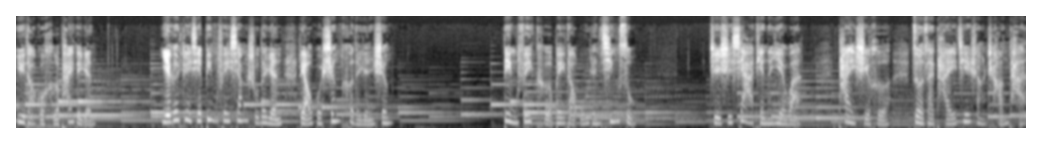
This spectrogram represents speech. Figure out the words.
遇到过合拍的人，也跟这些并非相熟的人聊过深刻的人生。并非可悲到无人倾诉，只是夏天的夜晚，太适合坐在台阶上长谈。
